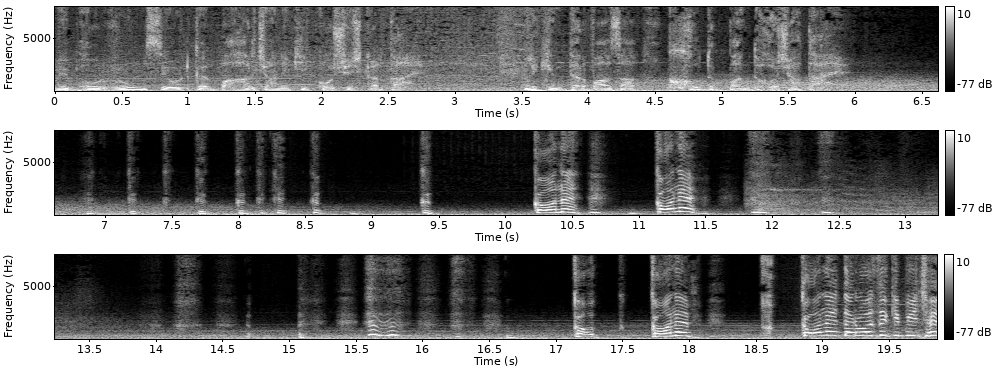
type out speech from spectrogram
विभोर रूम से उठकर बाहर जाने की कोशिश करता है, लेकिन दरवाज़ा खुद बंद हो जाता है। कौन है? कौन है? कौ, कौन है? कौन है दरवाजे के पीछे?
